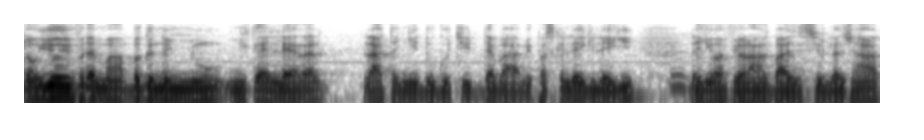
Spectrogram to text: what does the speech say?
Donc yooyu vraiment bëgg nañ ñu ñi koy leeral laata ñuy dugg ci débat bi. Parce que léegi-léegi dañuy wax violence basée sur le genre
